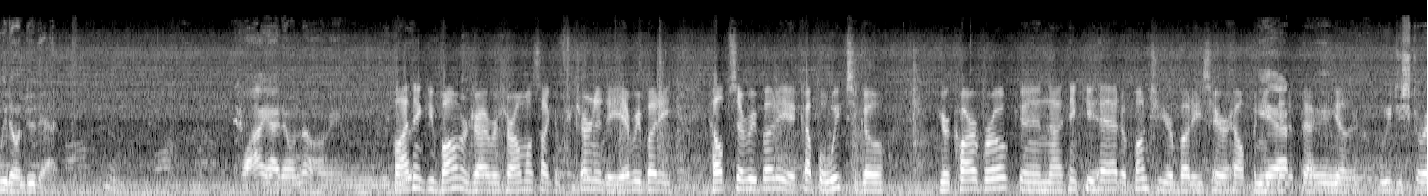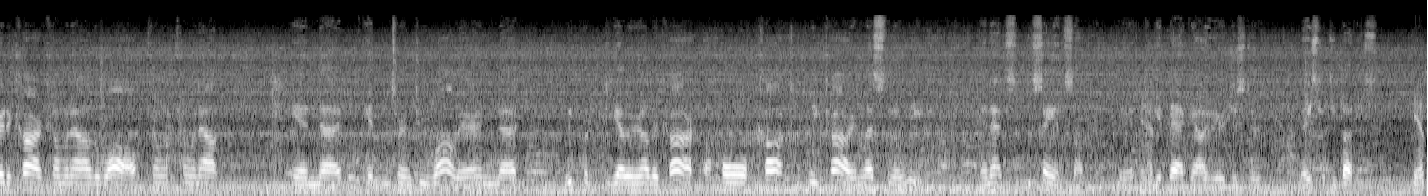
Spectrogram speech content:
we don't do that. Why? I don't know. I mean, we Well, I think you bomber drivers are almost like a fraternity. Everybody helps everybody. A couple weeks ago, your car broke, and I think you had a bunch of your buddies here helping you get it back I mean, together. We destroyed a car coming out of the wall, coming, coming out and uh, hitting turn two wall there, and uh, we put together another car, a whole car, complete car in less than a week, and that's saying something. You know, Yeah. To get back out here just to race with your buddies. Yep.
